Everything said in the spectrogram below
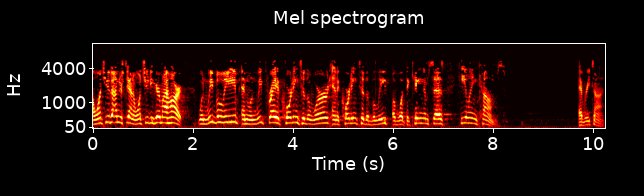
I want you to understand. I want you to hear my heart. When we believe and when we pray according to the word and according to the belief of what the kingdom says, healing comes every time.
